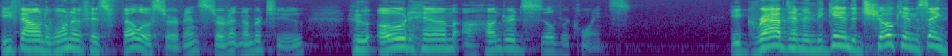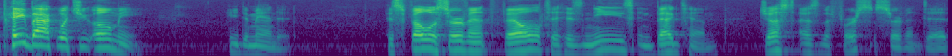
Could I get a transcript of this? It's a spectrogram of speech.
he found one of his fellow servants, servant number two, who owed him a hundred silver coins. He grabbed him and began to choke him, saying, Pay back what you owe me, he demanded. His fellow servant fell to his knees and begged him, just as the first servant did.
